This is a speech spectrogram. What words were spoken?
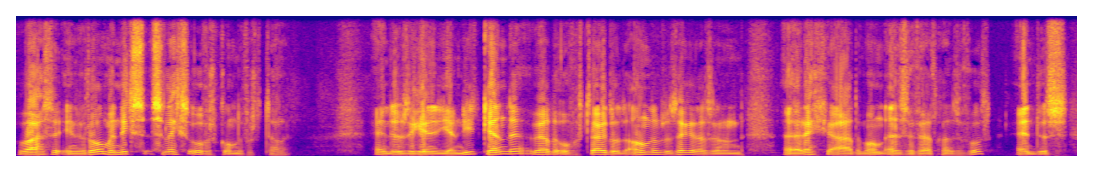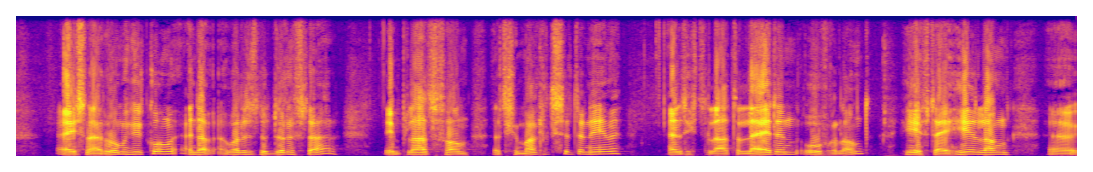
waar ze in Rome niks slechts over konden vertellen. En dus degenen die hem niet kenden, werden overtuigd door de anderen om te zeggen dat is een uh, rechtgeaarde man, enzovoort enzovoort. En dus hij is naar Rome gekomen en dat, wat is de durf daar? In plaats van het gemakkelijkste te nemen en zich te laten leiden over land, heeft hij heel lang uh,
